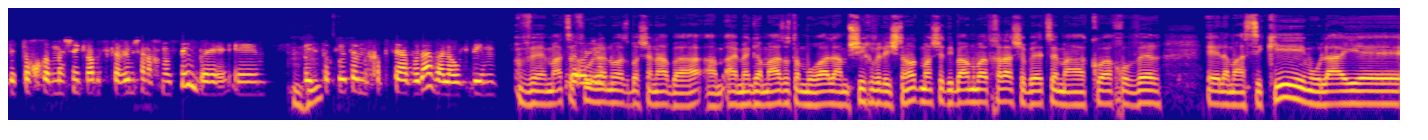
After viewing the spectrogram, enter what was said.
בתוך מה שנקרא בסקרים שאנחנו עושים, בהסתכלות על מחפשי עבודה ועל העובדים. ומה צפוי לנו אז בשנה הבאה? המגמה הזאת אמורה להמשיך ולהשתנות, מה שדיברנו בהתחלה, שבעצם הכוח עובר אה, למעסיקים, אולי אה,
